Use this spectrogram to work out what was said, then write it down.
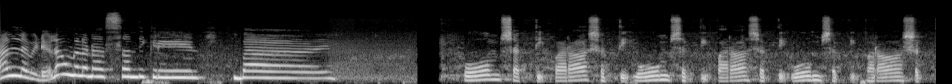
நல்ல வீடியோவில் உங்களை நான் சந்திக்கிறேன். பாய் ஓம் சக்தி பராசக்தி. ஓம் சக்தி பராசக்தி. ஓம் சக்தி பராசக்தி.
